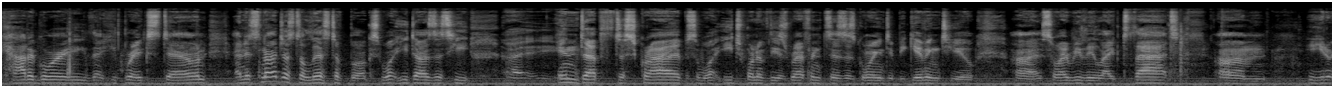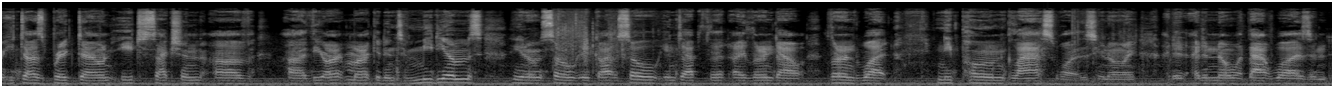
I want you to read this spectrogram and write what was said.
category that he breaks down. And it's not just a list of books. What he does is he uh, in depth describes what each one of these references is going to be giving to you. Uh, so i really liked that. Um, you know, he does break down each section of uh, the art market into mediums. You know, so it got so in depth that I learned out learned what Nippon glass was. You know, I, I did I didn't know what that was, and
